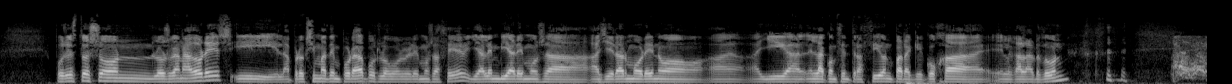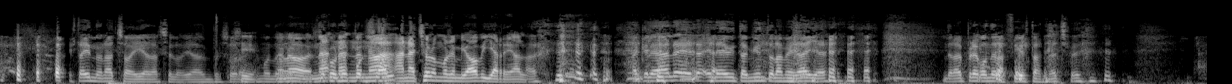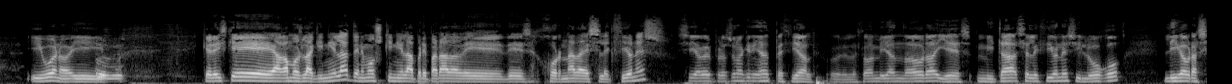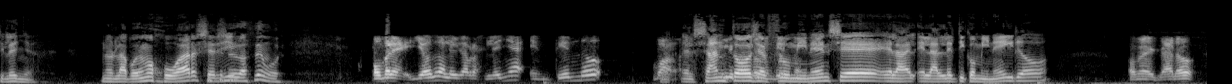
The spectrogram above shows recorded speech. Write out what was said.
Pues estos son los ganadores y la próxima temporada pues lo volveremos a hacer. Ya le enviaremos a, Gerard Moreno allí en la concentración para que coja el galardón. Está yendo Nacho ahí a dárselo ya en persona. No, no, a Nacho lo hemos enviado a Villarreal. Ah. a que le dan el, el, ayuntamiento la medalla. Dará el pregón de las fiestas, Nacho. y bueno, y... ¿Queréis que hagamos la quiniela? Tenemos quiniela preparada de, jornada de selecciones. Sí, a ver, pero es una quiniela especial. La estaba mirando ahora y es mitad selecciones y luego Liga Brasileña. ¿Nos la podemos jugar, Sergi? lo hacemos? Hombre, yo de la Liga Brasileña entiendo... el Santos, el Fluminense, el, Atlético Mineiro... Hombre, claro.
